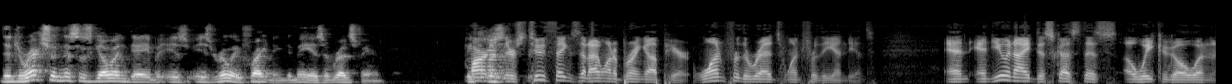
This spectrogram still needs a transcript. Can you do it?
the direction this is going, Dave, is is really frightening to me as a Reds fan. Martin, there's two things that I want to bring up here. One for the Reds, one for the Indians. And and you and I discussed this a week ago when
